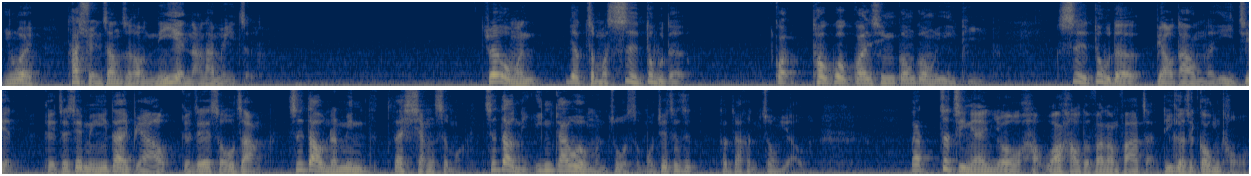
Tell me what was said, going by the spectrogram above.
因为。他选上之后，你也拿他没辙，所以我们要怎么适度的关透过关心公共议题，适度的表达我们的意见，给这些民意代表，给这些首长，知道人民在想什么，知道你应该为我们做什么，我觉得这是大家很重要的。那这几年有好往好的方向发展，第一个是公投，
